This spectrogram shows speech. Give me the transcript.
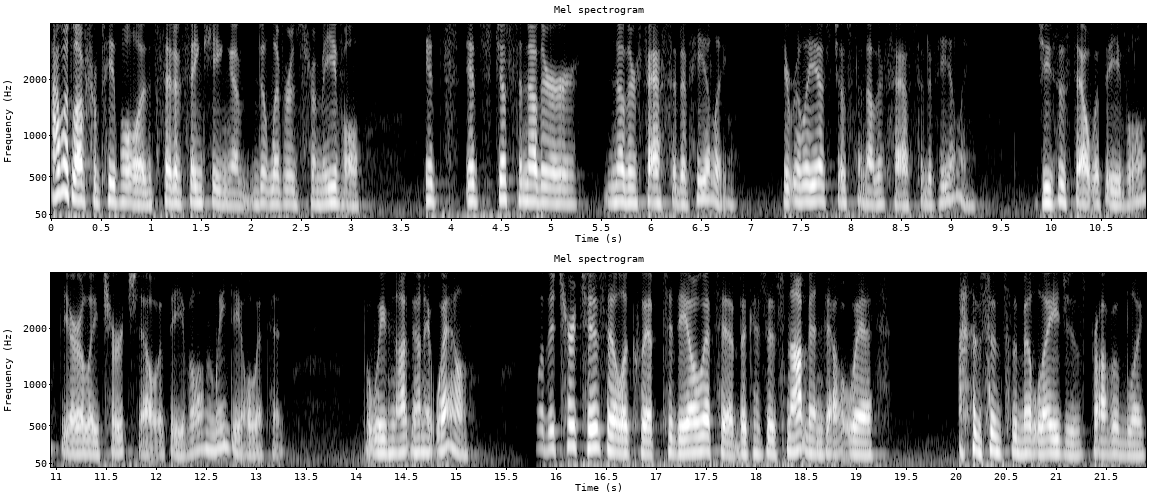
I would love for people, instead of thinking of deliverance from evil, it's, it's just another, another facet of healing. It really is just another facet of healing. Jesus dealt with evil, the early church dealt with evil, and we deal with it. But we've not done it well. Well, the church is ill equipped to deal with it because it's not been dealt with since the Middle Ages, probably,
